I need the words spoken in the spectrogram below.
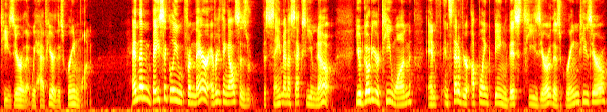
T0 that we have here, this green one. And then basically from there, everything else is the same NSX you know. You would go to your T1, and instead of your uplink being this T0, this green T0,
